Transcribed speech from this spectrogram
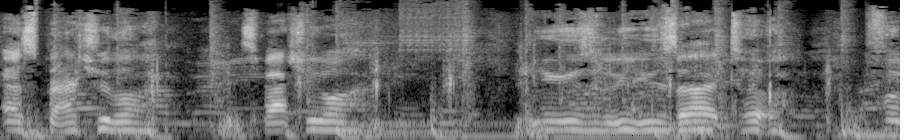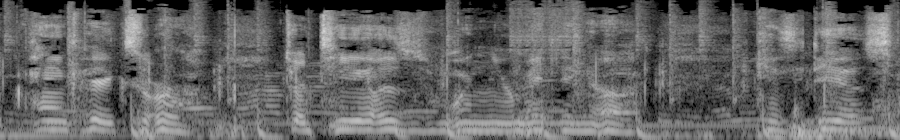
A spatula. Spatula. You usually use that to flip pancakes or tortillas when you're making uh, quesadillas.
